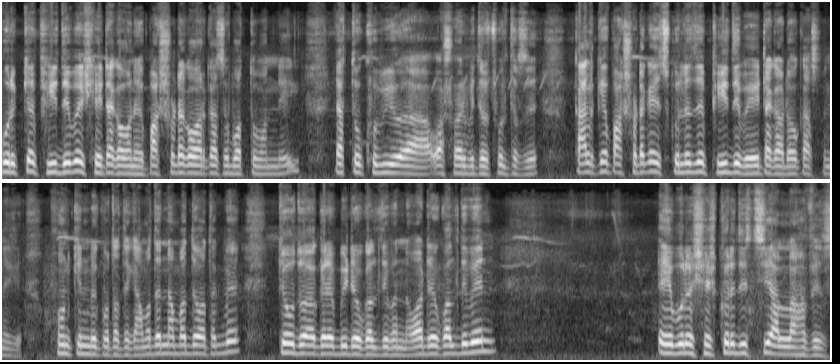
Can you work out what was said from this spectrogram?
পরীক্ষার ফি দেবে সেই টাকা নেই পাঁচশো টাকা ওর কাছে বর্তমান নেই। এত খুবই অসহায়ের ভিতরে চলতেছে। কালকে পাঁচশো টাকা স্কুলে যে ফি দেবে, এই টাকাটাও কাছে নেই। ফোন কিনবে কোথা থেকে? আমাদের নাম্বার দেওয়া থাকবে। কেউ দয়া করে ভিডিও কল দেবেন না। অডিও কল দেবেন। এই বলে শেষ করে দিচ্ছি। আল্লাহ হাফেজ।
